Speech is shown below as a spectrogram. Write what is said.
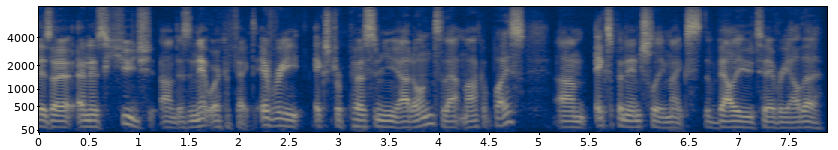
there's a and it's huge. Um, there's a network effect. Every extra person you add on to that marketplace um, exponentially makes the value to every other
